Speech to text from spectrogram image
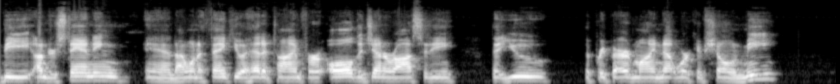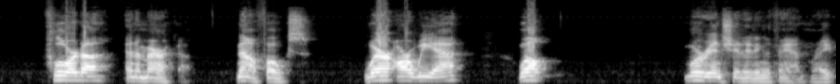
be understanding, and I want to thank you ahead of time for all the generosity that you, the Prepared Mind Network, have shown me, Florida, and America. Now, folks, where are we at? Well, we're in shit hitting the fan, right?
